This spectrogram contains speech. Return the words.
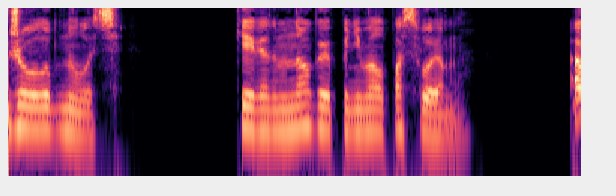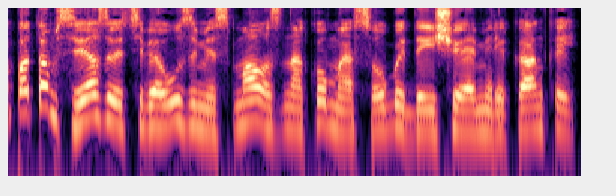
Джо улыбнулась. Кевин многое понимал по-своему. «А потом связывает себя узами с малознакомой особой, да еще и американкой»,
